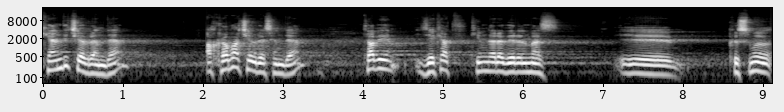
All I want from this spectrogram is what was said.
kendi çevrende, akraba çevresinde tabi zekat kimlere verilmez e, kısmı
